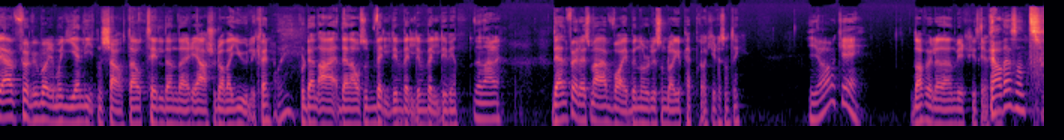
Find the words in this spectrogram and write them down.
jeg føler vi bare må gi en liten shout-out til den der 'Jeg er så glad hver julekveld'. For den er, den er også veldig, veldig veldig fin. Den er det. Den føler jeg som er viben når du liksom lager pepperkaker og sånne ting. Ja, ok. Da føler jeg den virkelig treffer. ja, det er sant.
